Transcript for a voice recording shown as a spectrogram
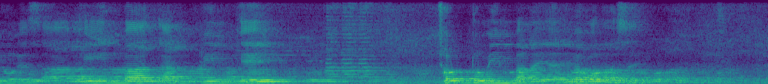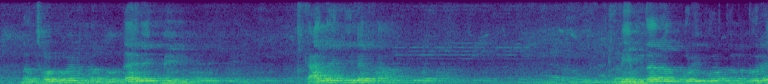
নুনে সাকিন বা তানকিনকে ছোট্ট মিম বানাইয়া এবার বলা আছে না ছোট মিম না তো ডাইরেক্ট মিম কায়দা কি লেখা মিম দ্বারা পরিবর্তন করে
